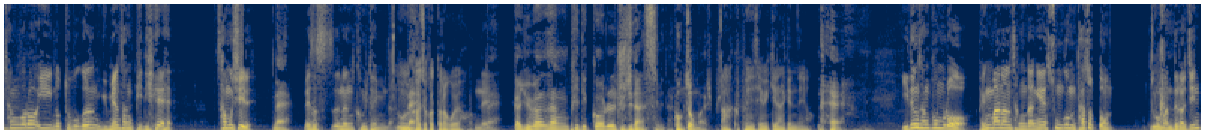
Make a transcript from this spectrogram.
참고로 이 노트북은 유면상 PD의 사무실에서 네. 쓰는 컴퓨터입니다. 오늘 네. 가져갔더라고요. 네. 그러니까 유면상 PD 거를 주진 않습니다. 걱정 마십시오. 아, 그 펜이 재밌긴 하겠네요. 네. 2등 상품으로 100만 원 상당의 순금 5돈으로 만들어진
